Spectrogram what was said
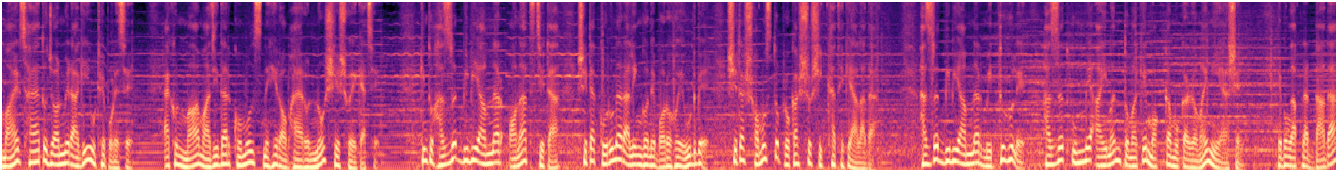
মায়ের ছায়া তো জন্মের আগেই উঠে পড়েছে। এখন মা মাজিদার কোমল স্নেহের অভয়ারণ্য শেষ হয়ে গেছে। কিন্তু হজরত বিবি আমনার অনাথ যেটা, সেটা করুণার আলিঙ্গনে বড় হয়ে উঠবে, সেটা সমস্ত প্রকাশ্য শিক্ষা থেকে আলাদা। হজরত বিবি আমনার মৃত্যু হলে হজরত উম্মে আইমান তোমাকে মক্কা মুকাররমায় নিয়ে আসেন এবং আপনার দাদা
